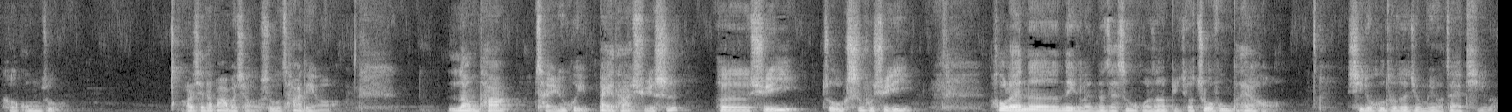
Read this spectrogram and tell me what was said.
和工作，而且他爸爸小时候差点啊，让他。彩云会拜他学师，呃，学艺，做师傅学艺。后来呢，那个人呢，在生活上比较作风不太好，稀里糊涂的就没有再提了。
